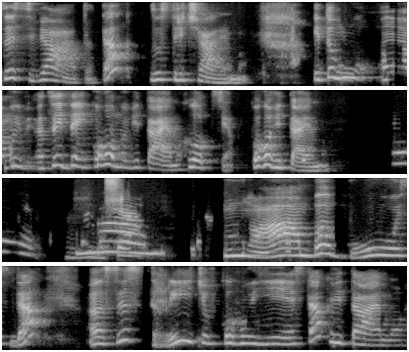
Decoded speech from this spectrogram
це свято, так? Зустрічаємо. І тому е, ми, цей день кого ми вітаємо, хлопці? Кого вітаємо? Мам, бабусь, да? а, сестричу, в кого є, так, вітаємо.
